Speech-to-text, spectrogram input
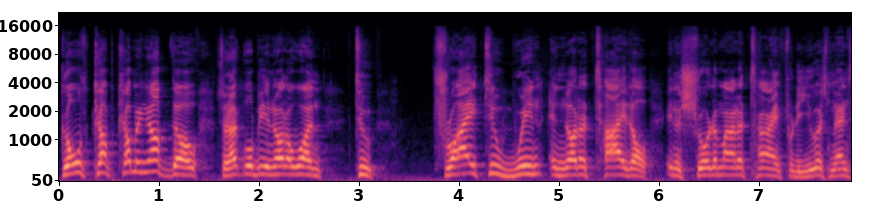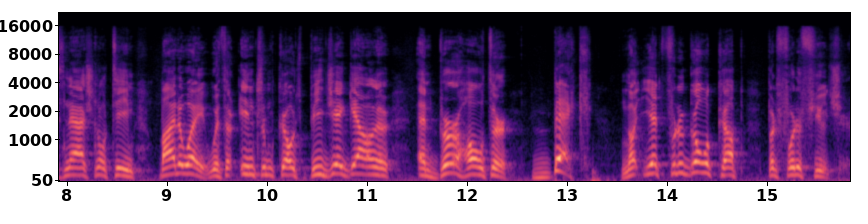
Gold Cup coming up, though, so that will be another one to try to win another title in a short amount of time for the U.S. men's national team. By the way, with their interim coach BJ Callaghan and Berhalter back, not yet for the Gold Cup, but for the future.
